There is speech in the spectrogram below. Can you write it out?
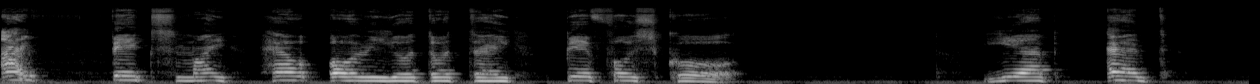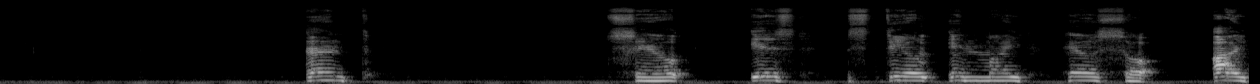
I fixed my hair earlier today before school. Yep, and and chill is still in my hair, so I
